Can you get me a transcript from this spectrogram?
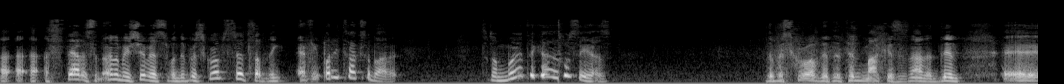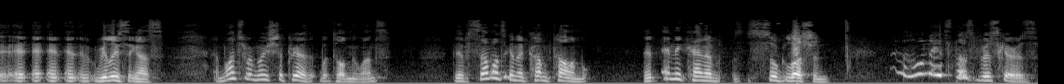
a, a, a status in Olam when the Brisk Rav said something, everybody talks about it. So the more the guy he has. The Brisk Rav that the Tin Makkis is not a din, uh, and, and, and releasing us. And once Ramesh Shapir told me once, that if someone's gonna come tell him, in any kind of sug loshen, who needs those briskers?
